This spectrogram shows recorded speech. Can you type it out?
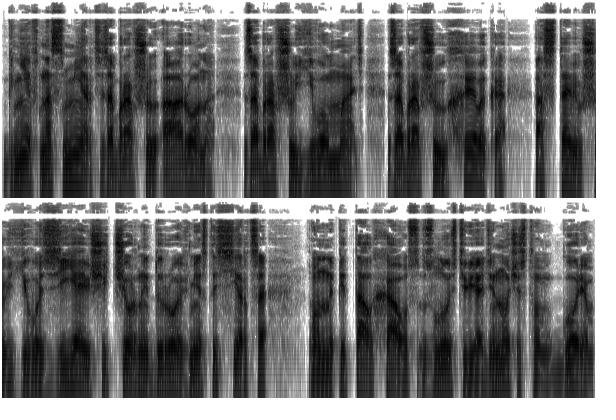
гнев на смерть, забравшую Аарона, забравшую его мать, забравшую Хевека, оставившую его зияющей черной дырой вместо сердца — он напитал хаос злостью и одиночеством, горем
